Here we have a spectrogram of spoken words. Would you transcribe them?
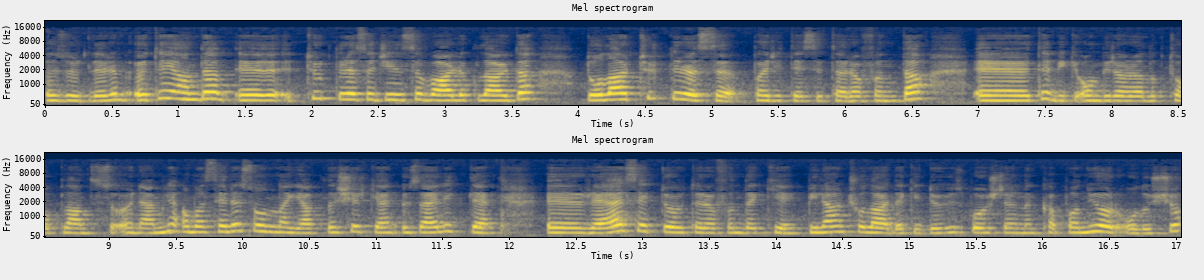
özür dilerim. Öte yanda e, Türk lirası cinsi varlıklarda Dolar Türk Lirası paritesi tarafında e, tabii ki 11 Aralık toplantısı önemli ama sene sonuna yaklaşırken özellikle e, reel sektör tarafındaki bilançolardaki döviz borçlarının kapanıyor oluşu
